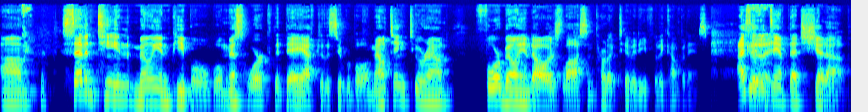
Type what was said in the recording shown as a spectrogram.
Um, 17 million people will miss work the day after the Super Bowl, amounting to around $4 billion loss in productivity for the companies. I say let's amp that shit up.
